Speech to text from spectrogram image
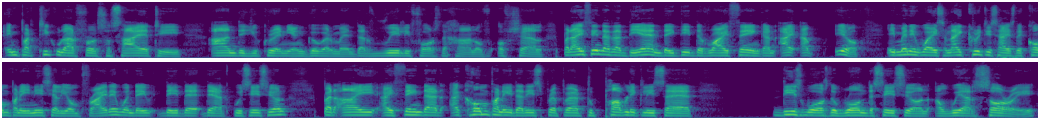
in particular from society and the Ukrainian government, that really forced the hand of, of Shell. But I think that at the end they did the right thing, and I, I you know, in many ways, and I criticized the company initially on Friday when they did the, the acquisition, but I, I think that a company that is prepared to publicly say this was the wrong decision and we are sorry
